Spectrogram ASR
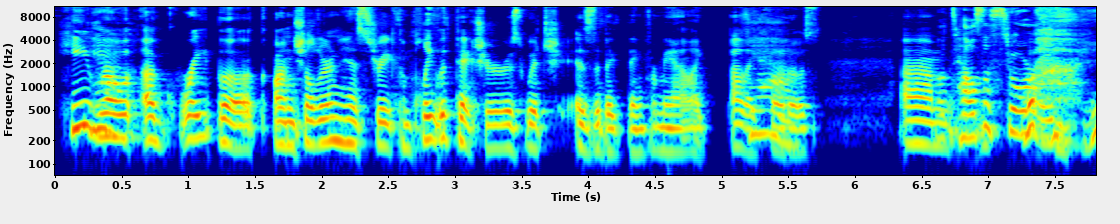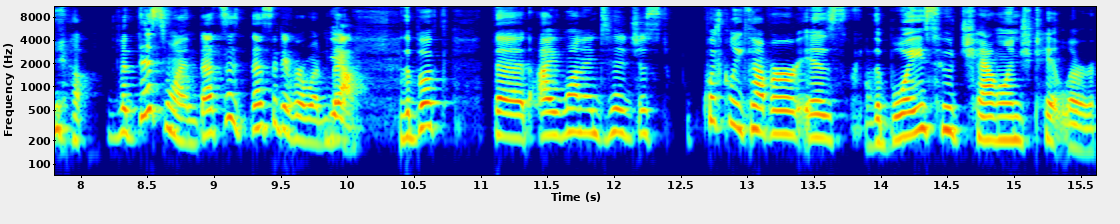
He Yeah. wrote a great book on children history, complete with pictures, which is a big thing for me. I like I like Yeah. photos. Um, well, it tells a story. Yeah, but this one that's a that's a different one. But Yeah. the book that I wanted to just quickly cover is "The Boys Who Challenged Hitler,"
